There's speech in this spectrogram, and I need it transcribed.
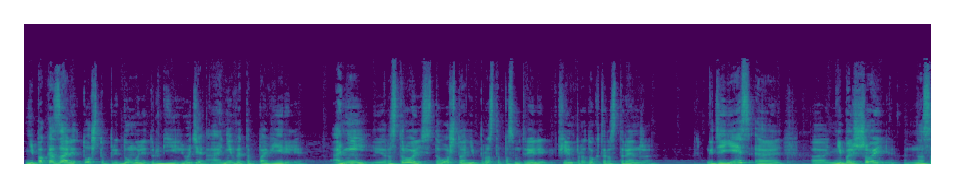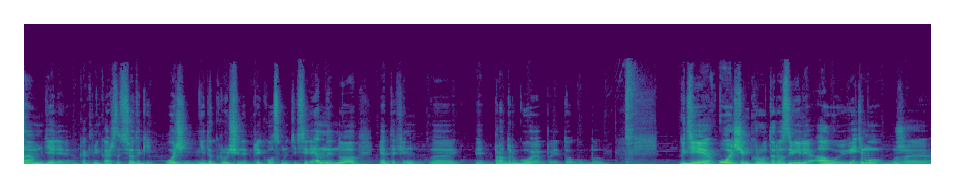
не показали то, что придумали другие люди, а они в это поверили. Они расстроились от того, что они просто посмотрели фильм про доктора Стрэнджа, где есть э, э, небольшой, на самом деле, как мне кажется, все-таки очень недокрученный прикол с мультивселенной, но это фильм э, э про другое по итогу был где очень круто развили Ау ведьму, уже,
